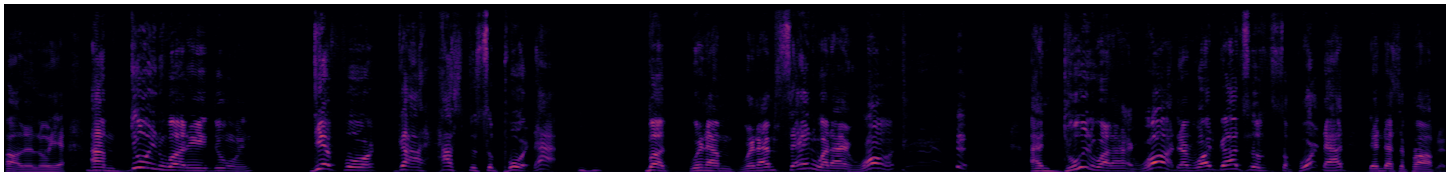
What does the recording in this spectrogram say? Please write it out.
Hallelujah. I'm doing what he's doing. Therefore, God has to support that. But when I'm when I'm saying what I want and doing what I want and want God to support that, then that's a problem.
